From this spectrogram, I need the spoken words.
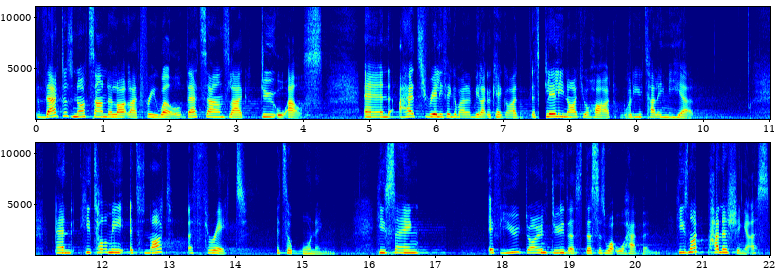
That does not sound a lot like free will. That sounds like do or else. And I had to really think about it and be like, okay, God, it's clearly not your heart. What are you telling me here? And he told me it's not a threat, it's a warning. He's saying, if you don't do this, this is what will happen. He's not punishing us,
